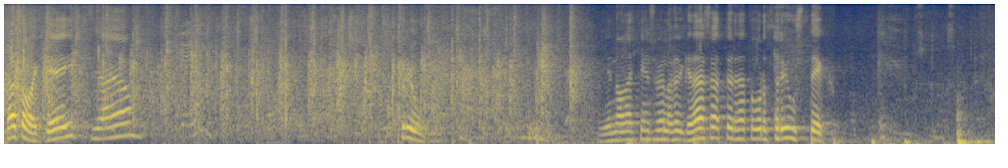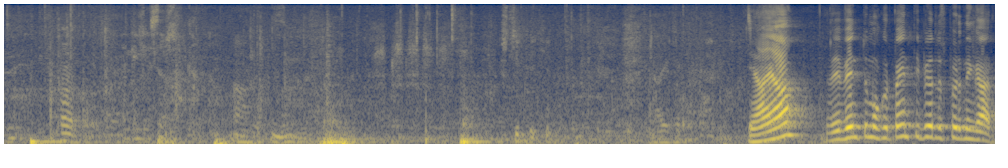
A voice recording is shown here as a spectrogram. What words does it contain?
Þetta var geit, jæja. Þrjú. Ég náði ekki eins vel að fylgja þess eftir, þetta voru þrjú stygg. Jæja, við vindum okkur beint í bjölluspurningar.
